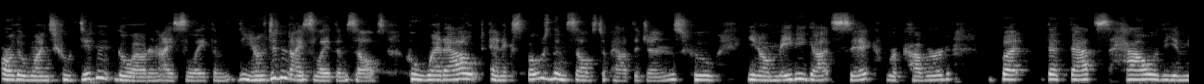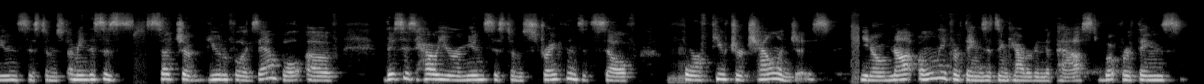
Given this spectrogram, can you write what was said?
are the ones who didn't go out and isolate them, you know, didn't isolate themselves, who went out and exposed themselves to pathogens, who, you know, maybe got sick, recovered, but that that's how the immune system, I mean, this is such a beautiful example of this is how your immune system strengthens itself mm-hmm. for future challenges you know not only for things it's encountered in the past but for things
